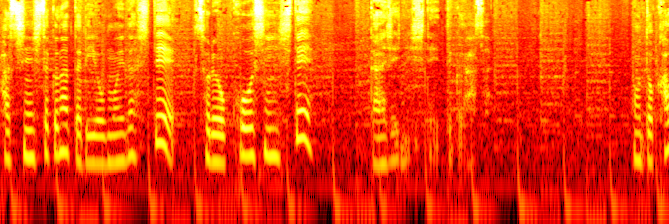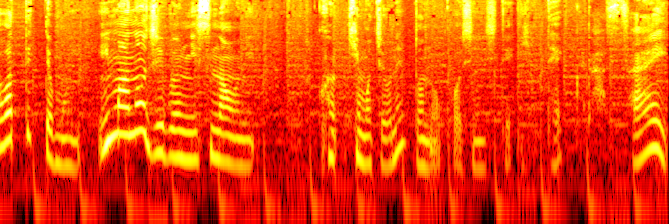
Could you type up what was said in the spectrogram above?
発信したくなった理由を思い出してそれを更新して大事にしていってください。本当変わっていってもいい。今の自分に素直に気持ちをねどんどん更新していってください。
